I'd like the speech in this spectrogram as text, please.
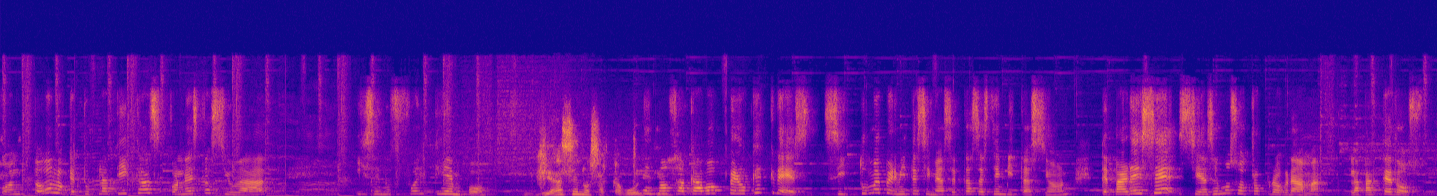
con todo lo que tú platicas con esta ciudad y se nos fue el tiempo. Ya se nos acabó el se nos acabó, pero ¿qué crees? Si tú me permites, si me aceptas esta invitación, ¿te parece si hacemos otro programa, la parte 2?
